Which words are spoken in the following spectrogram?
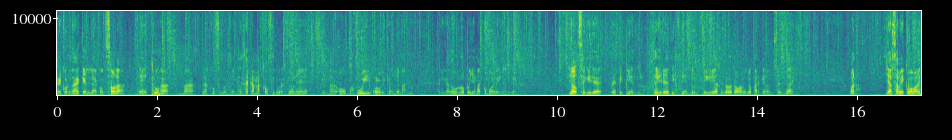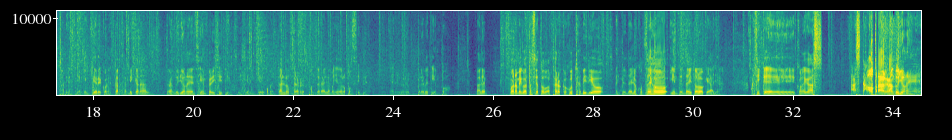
Recordad que en la consola se estruja más las configuraciones, se sacan más configuraciones y más, o más build o lo que quieran llamarlo. Aquí cada uno lo puede llamar como le vengan ganas. Yo seguiré repitiéndolo, seguiré diciéndolo, seguiré haciéndolo todo, amigos, para que lo entendáis. Bueno, ya sabéis cómo va la historia. Si alguien quiere conectarse a mi canal, Grandullones siempre hay sitio. Y si alguien quiere comentarlo, se le responderá en la medida de lo posible, en el breve tiempo. ¿Vale? Bueno amigos, esto ha sido todo. Espero que os guste el vídeo, entendáis los consejos y entendáis todo lo que haya. Así que, colegas, hasta otra, grandullones.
